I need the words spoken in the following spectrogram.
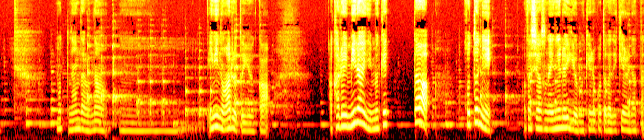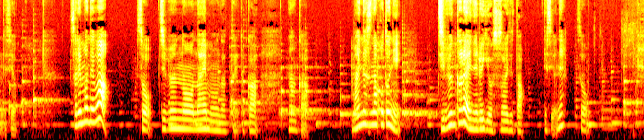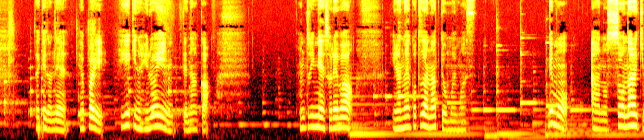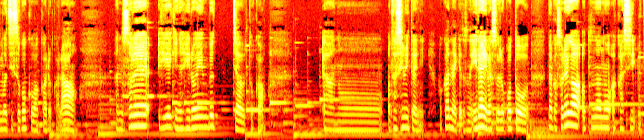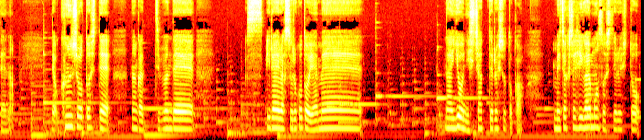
もっとなんだろうな。うん。意味のあるというか明るい未来に向けたことに私はそのエネルギーを向けることができるようになったんですよ。それまではそう自分のないものだったりとかなんかマイナスなことに自分からエネルギーを注いでたですよね。そう。だけどねやっぱり悲劇のヒロインってなんか本当にねそれはいらないことだなって思います。でもあのそうなる気持ちすごくわかるからあのそれ悲劇のヒロインぶっちゃうとかあのー、私みたいにわかんないけどそのイライラすることをなんかそれが大人の証みたいな。で勲章としてなんか自分でイライラすることをやめないようにしちゃってる人とかめちゃくちゃ被害妄想してる人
